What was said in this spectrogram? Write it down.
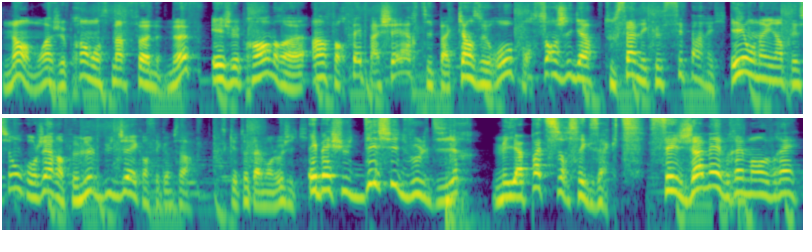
non moi je prends mon smartphone neuf et je vais prendre euh, un forfait pas cher type à 15 euros pour 100 gigas. Tout ça n'est que séparé. Et on a une impression qu'on gère un peu mieux le budget quand c'est comme ça. Ce qui est totalement logique. Et ben je suis déçu de vous le dire, mais il n'y a pas de source exacte. C'est jamais vraiment vrai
